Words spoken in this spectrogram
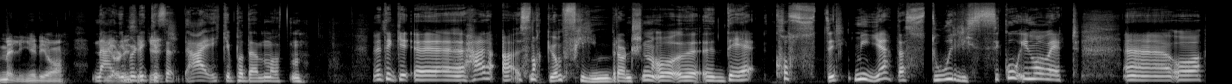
meldinger, de òg. Nei, de burde ikke, nei, ikke på den måten. Men jeg tenker, eh, Her snakker vi om filmbransjen, og eh, det koster mye. Det er stor risiko involvert. Eh, og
